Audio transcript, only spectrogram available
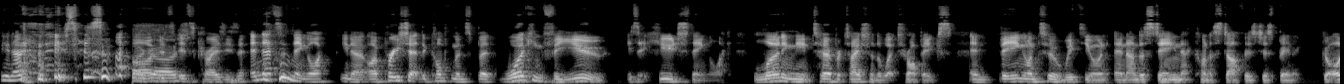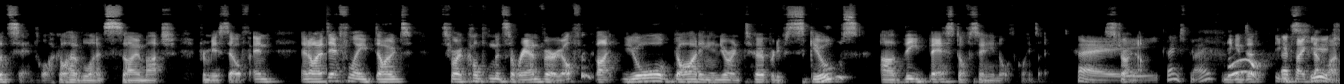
you know, this is oh, gosh. it's, it's crazy, isn't it? And that's the thing. Like, you know, I appreciate the compliments, but working for you is a huge thing. Like learning the interpretation of the wet tropics and being on tour with you and, and understanding that kind of stuff has just been a godsend. Like I have learned so much from yourself, and and I definitely don't throw compliments around very often, but your guiding and your interpretive skills are the best I've in North Queensland. Hey, Straight up. thanks, mate. You can, just, you can take huge. that one.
